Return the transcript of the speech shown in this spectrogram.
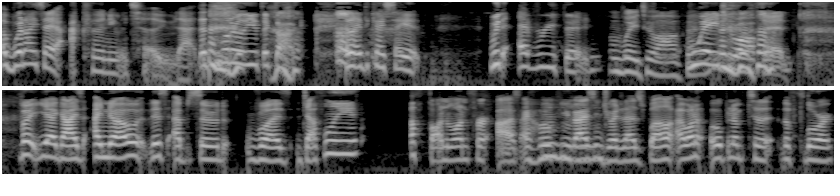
Uh, when I say it, I couldn't even tell you that. That's literally a TikTok. and I think I say it with everything way too often. way too often. but yeah, guys, I know this episode was definitely a fun one for us. I hope you guys mm-hmm. enjoyed it as well. I want to open up to the floor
